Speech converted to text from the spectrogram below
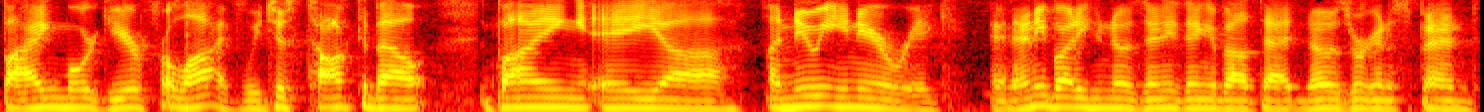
buying more gear for live. We just talked about buying a uh, a new in-ear rig, and anybody who knows anything about that knows we're going to spend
